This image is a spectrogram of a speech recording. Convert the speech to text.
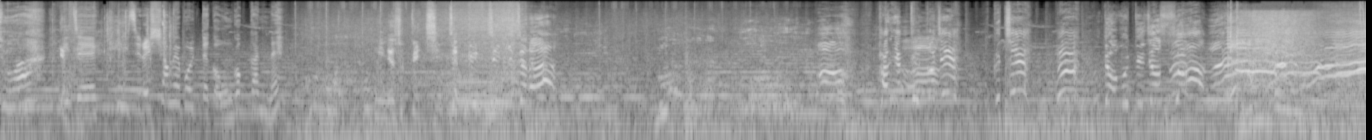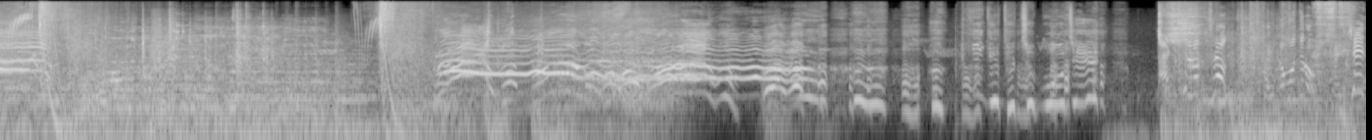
좋아, 이제 케이지를 시험해 볼 때가 온 것 같네. 이 녀석들 진짜 끈질기잖아 대체 뭐지? 아킬러 트럭 다이너모드로 변신!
